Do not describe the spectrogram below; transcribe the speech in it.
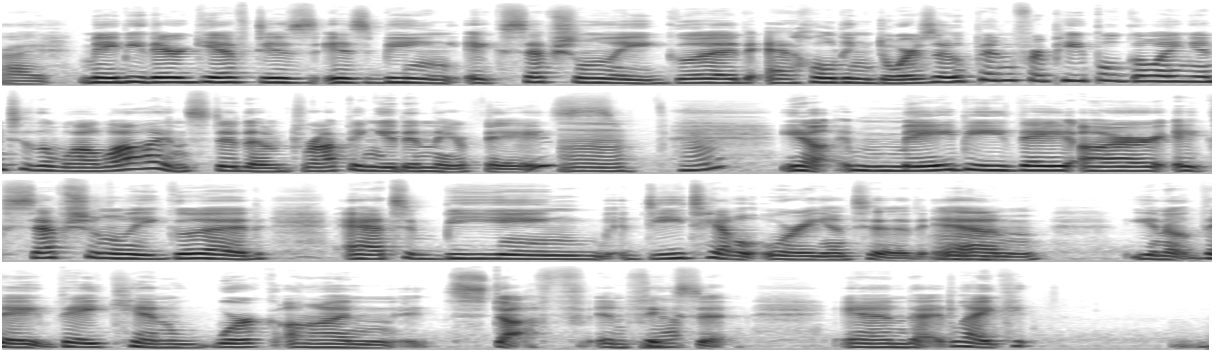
right. Maybe their gift is is being exceptionally good at holding doors open for people going into the wawa instead of dropping it in their face. Mm-hmm. You know maybe they are exceptionally good at being detail oriented mm. and you know they they can work on stuff and fix it. And like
